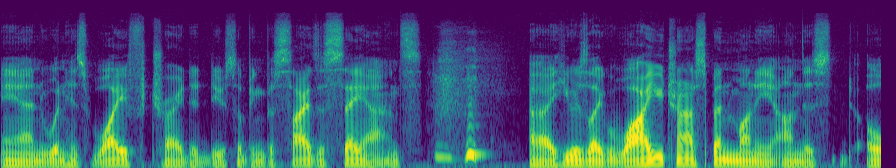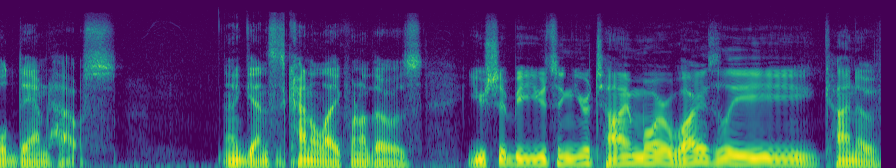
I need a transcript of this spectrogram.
and when his wife tried to do something besides a seance, uh, he was like, "Why are you trying to spend money on this old damned house?" And again, this is kind of like one of those "you should be using your time more wisely" kind of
